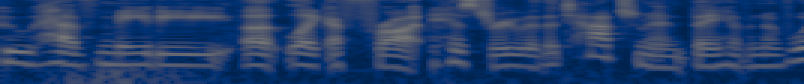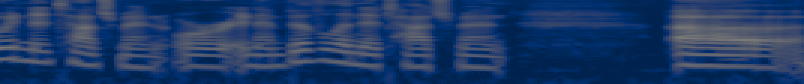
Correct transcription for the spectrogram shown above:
who have maybe uh like a fraught history with attachment they have an avoidant attachment or an ambivalent attachment uh,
